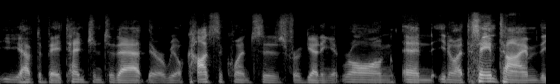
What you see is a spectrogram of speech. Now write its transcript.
you have to pay attention to that. There are real consequences for getting it wrong. And you know at the same time the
